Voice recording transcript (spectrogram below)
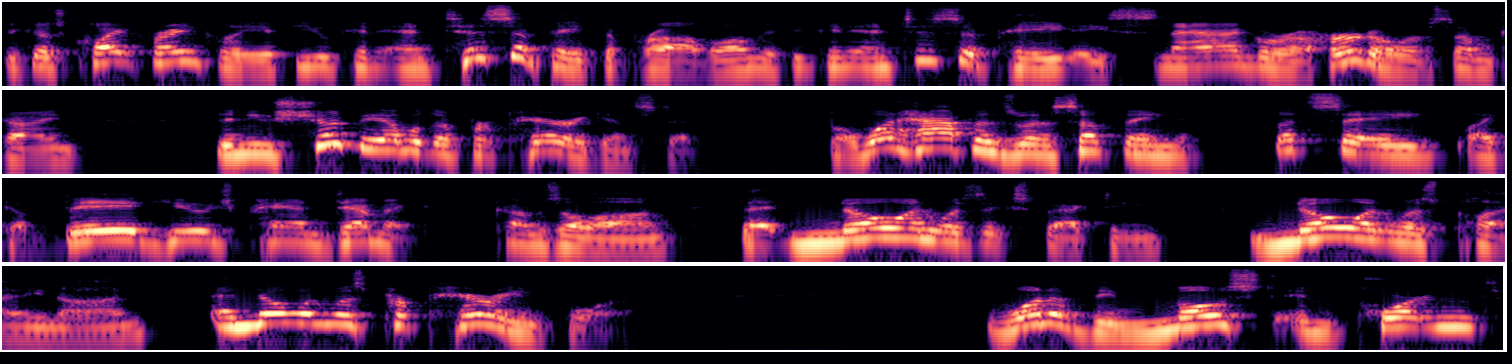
Because, quite frankly, if you can anticipate the problem, if you can anticipate a snag or a hurdle of some kind, then you should be able to prepare against it. But what happens when something, let's say like a big, huge pandemic comes along that no one was expecting, no one was planning on, and no one was preparing for. One of the most important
